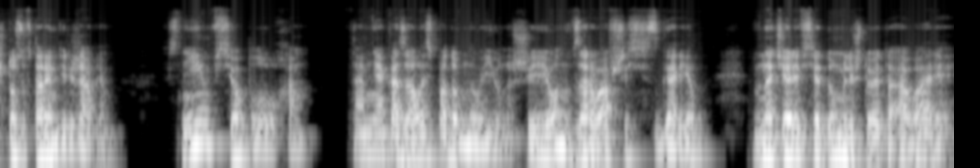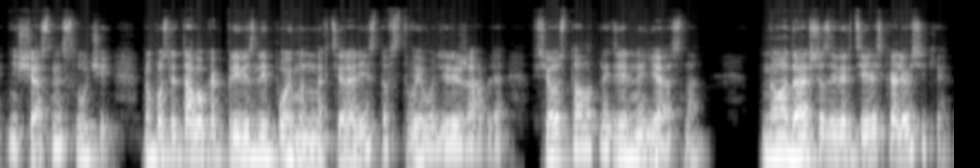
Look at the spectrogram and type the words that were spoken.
что со вторым дирижаблем?» «С ним все плохо. Там не оказалось подобного юноши, и он, взорвавшись, сгорел». Вначале все думали, что это авария, несчастный случай, но после того, как привезли пойманных террористов с твоего дирижабля, все стало предельно ясно. Ну а дальше завертелись колесики.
